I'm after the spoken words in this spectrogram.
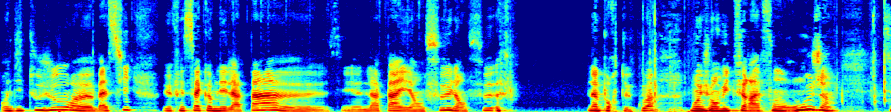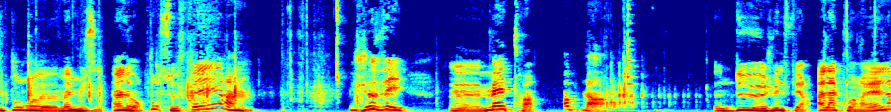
on dit toujours, euh, bah si, je fais ça comme les lapins. Euh, le lapin est en feu, il est en feu. N'importe quoi. Moi, j'ai envie de faire un fond rouge. C'est pour euh, m'amuser. Alors, pour ce faire, je vais mettre, hop là, de, je vais le faire à l'aquarelle.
